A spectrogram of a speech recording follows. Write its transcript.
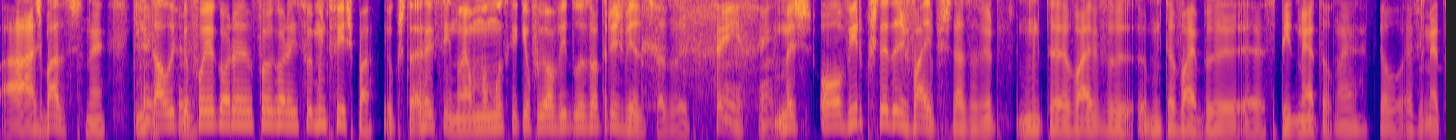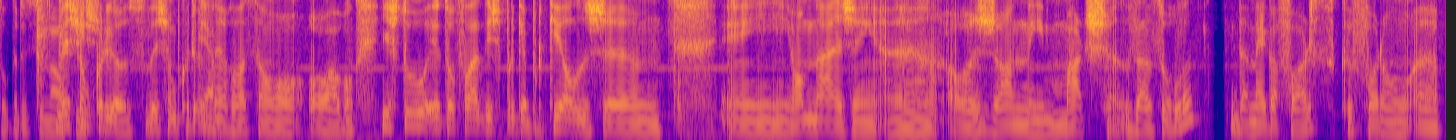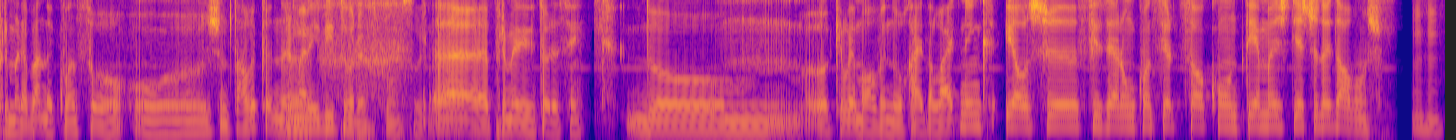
às bases, né? E Sim, Metallica sim. foi agora, foi agora isso, foi muito fixe, pá. Eu gostei, assim, não é uma música que eu fui ouvir duas ou três vezes, estás a ver? Sim, sim. Mas ao ouvir gostei das vibes, estás a ver? Muita vibe, muita vibe eh, speed metal, né? Aquele heavy metal tradicional. Deixa-me curioso, deixa-me curioso Yeah. em relação ao, ao álbum. Isto, eu estou a falar disto porquê? Porque eles, hum, em homenagem ah, ao John e Marsha Zazula, da Mega Force, que foram a primeira banda que lançou os Metallica na, Primeira editora que lançou os a primeira editora, sim, do um, Kill Em All e no Ride the Lightning, eles eh, fizeram um concerto só com temas destes dois álbuns. Uhum.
